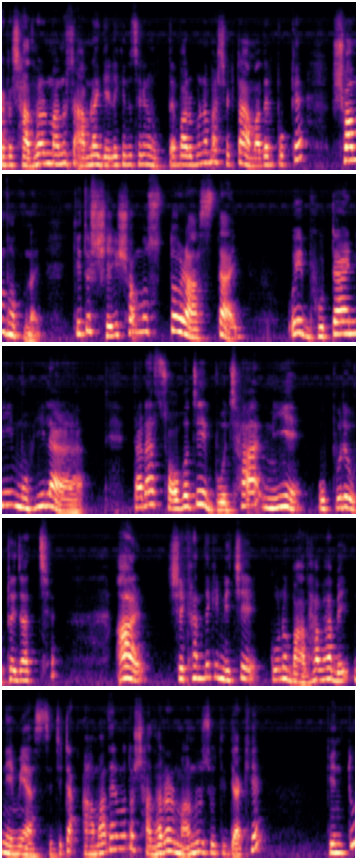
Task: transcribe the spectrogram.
একটা সাধারণ মানুষ আমরা গেলে কিন্তু সেখানে উঠতে পারব না বা সেটা আমাদের পক্ষে সম্ভব নয়। কিন্তু সেই সমস্ত রাস্তায় ওই ভুটানি মহিলারা, তারা সহজেই বোঝা নিয়ে উপরে উঠে যাচ্ছে। আর সেখান থেকে নিচে কোনো বাধাভাবে নেমে আসছে, যেটা আমাদের মতো সাধারণ মানুষ যদি দেখে, কিন্তু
